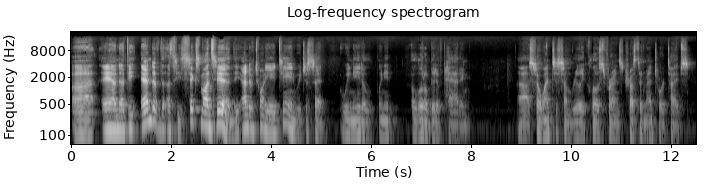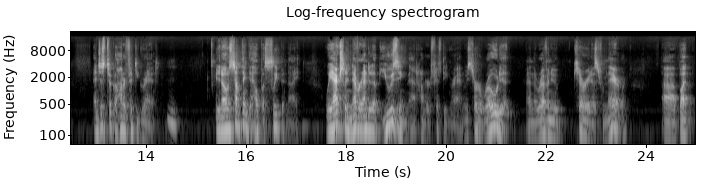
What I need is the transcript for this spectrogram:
Uh, and at the end of the, let's see, six months in, the end of 2018, we just said we need a we need a little bit of padding. Uh, so went to some really close friends, trusted mentor types, and just took 150 grand. Mm. You know, something to help us sleep at night. We actually never ended up using that 150 grand. We sort of rode it, and the revenue carried us from there. Uh, but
